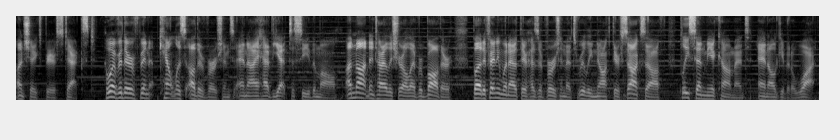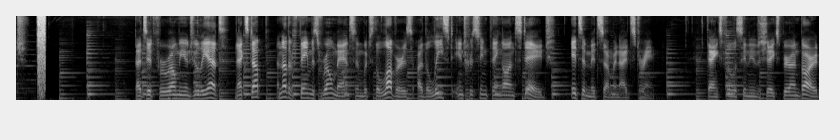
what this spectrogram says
on Shakespeare's text. However, there have been countless other versions, and I have yet to see them all. I'm not entirely sure I'll ever bother, but if anyone out there has a version that's really knocked their socks off, please send me a comment, and I'll give it a watch. That's it for Romeo and Juliet. Next up, another famous romance in which the lovers are the least interesting thing on stage. It's A Midsummer Night's Dream. Thanks for listening to Shakespeare Unbard.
